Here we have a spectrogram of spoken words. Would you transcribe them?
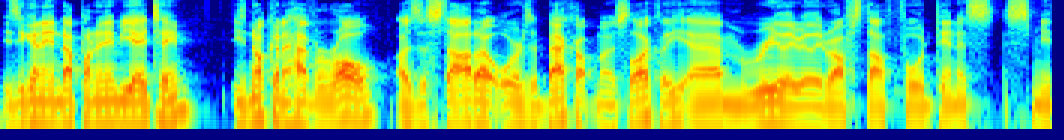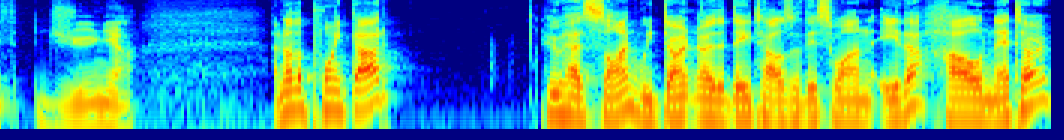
Is he going to end up on an NBA team? He's not going to have a role as a starter or as a backup, most likely. Um, really, really rough stuff for Dennis Smith Jr. Another point guard who has signed. We don't know the details of this one either. Raul Neto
